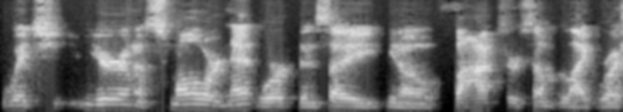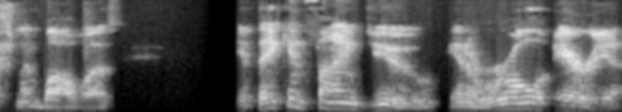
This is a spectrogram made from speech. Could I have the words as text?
which you're in a smaller network than, say, you know, Fox or something like Rush Limbaugh was, if they can find you in a rural area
